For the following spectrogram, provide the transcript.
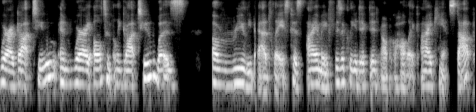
where I got to. And where I ultimately got to was a really bad place because I am a physically addicted alcoholic. I can't stop.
